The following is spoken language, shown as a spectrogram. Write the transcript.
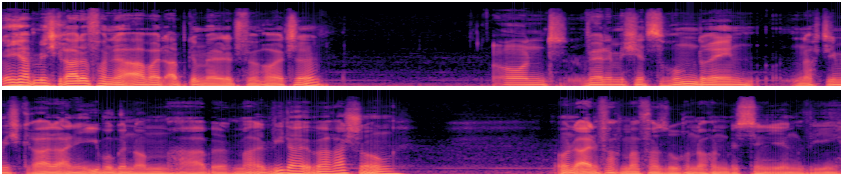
Ich habe mich gerade von der Arbeit abgemeldet für heute und werde mich jetzt rumdrehen, nachdem ich gerade eine Ibo genommen habe. Mal wieder Überraschung und einfach mal versuchen, noch ein bisschen irgendwie.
